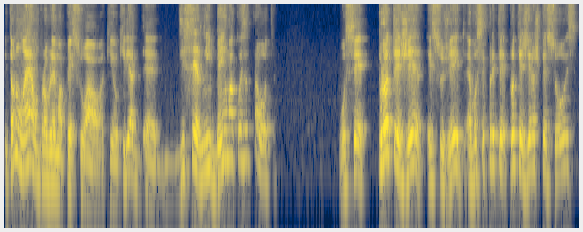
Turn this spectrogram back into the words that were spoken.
Então não é um problema pessoal aqui. Eu queria é, discernir bem uma coisa da outra. Você proteger esse sujeito é você proteger as pessoas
